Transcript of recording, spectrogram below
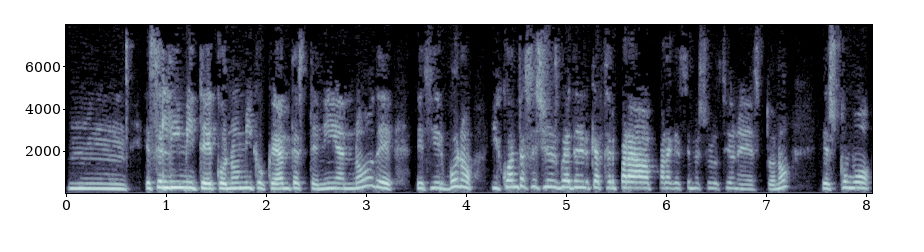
Mm, ese límite económico que antes tenían, ¿no? De decir, bueno, ¿y cuántas sesiones voy a tener que hacer para, que se me solucione esto, ¿no? Es como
